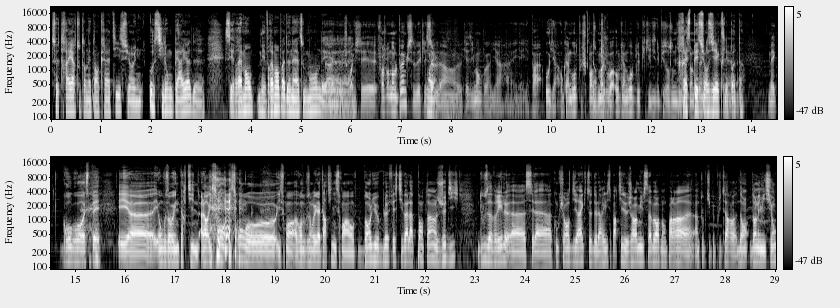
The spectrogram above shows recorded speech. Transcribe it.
se trahir tout en étant créatif sur une aussi longue période, euh, c'est vraiment, mais vraiment pas donné à tout le monde. Et, Bah, Je crois que c'est. Franchement, dans le punk, ça doit être les Ouais. seuls, hein, quasiment. Quoi. Il n'y a, y a- il y a pas... oh, il y a aucun groupe, je pense. Donc, moi, je vois aucun groupe depuis qu'il existe depuis 79. dans le respect punk sur ZX, les potes. Mec, gros gros respect et, euh, et on vous envoie une tartine. Alors ils seront, ils seront, au- ils seront avant de vous envoyer la tartine, ils seront au banlieue bleu festival à Pantin jeudi 12 avril. Euh, c'est la concurrence directe de la release party de Jérôme Sabor dont on parlera euh, un tout petit peu plus tard dans, dans l'émission.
